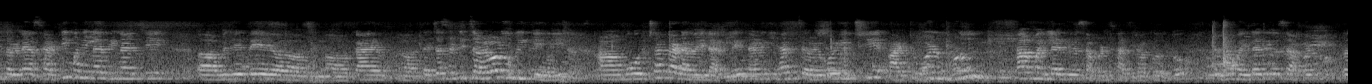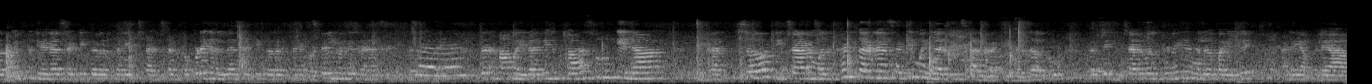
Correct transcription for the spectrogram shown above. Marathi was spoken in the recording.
करण्यासाठी महिला दिनाची म्हणजे ते काय त्याच्यासाठी चळवळ उभी केली. मोर्चा काढावे लागले. आणि ह्या चळवळीची आठवण म्हणून हा महिला दिवस आपण साजरा करतो. हा महिला दिवस आपण फक्त गिफ्ट घेण्यासाठी करत नाही छान छान कपडे घालण्यासाठी करत नाही हॉटेलमध्ये जाण्यासाठी करत नाही. तर हा महिला दिन का सुरू केला? ह्याचं विचारमंथन करण्यासाठी महिला दिन साजरा केला जातो. तर ते विचारमंथनही झालं पाहिजे. आणि आपल्या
